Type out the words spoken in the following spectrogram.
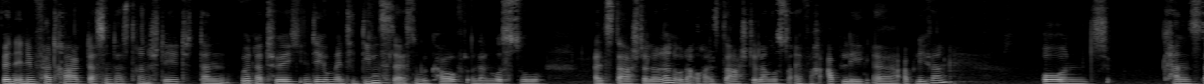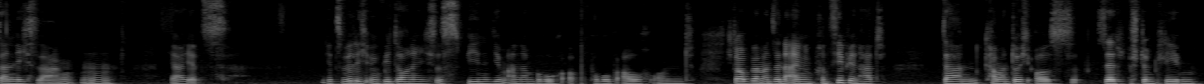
wenn in dem Vertrag das und das drinsteht, dann wird natürlich in dem Moment die Dienstleistung gekauft und dann musst du als Darstellerin oder auch als Darsteller musst du einfach äh, abliefern und kannst dann nicht sagen, hm, ja, jetzt, jetzt will ich irgendwie doch nicht. Es ist wie in jedem anderen Beruf, Beruf auch. Und ich glaube, wenn man seine eigenen Prinzipien hat, dann kann man durchaus selbstbestimmt leben.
